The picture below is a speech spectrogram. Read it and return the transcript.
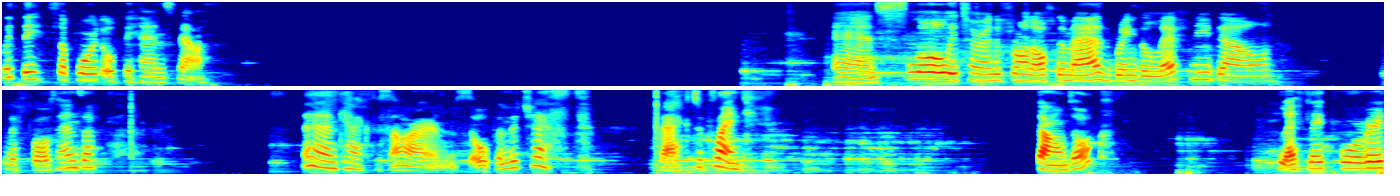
with the support of the hands now. And slowly turn the front of the mat. Bring the left knee down. Lift both hands up. And cactus arms. Open the chest. Back to plank. Down dog. Left leg forward.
